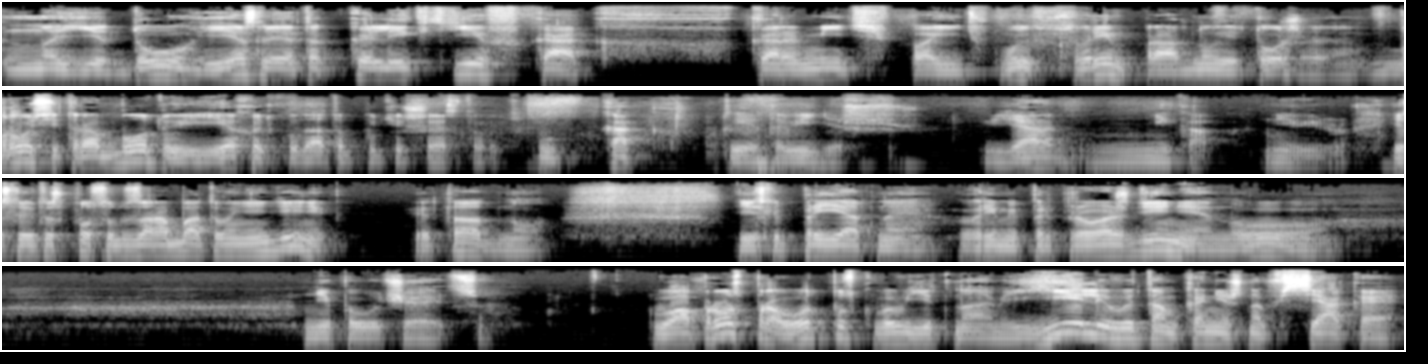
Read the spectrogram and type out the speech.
на еду? Если это коллектив, как кормить, поить. Вы все время про одно и то же. Бросить работу и ехать куда-то путешествовать. Ну, как ты это видишь? Я никак не вижу. Если это способ зарабатывания денег, это одно. Если приятное времяпрепровождение, ну, не получается. Вопрос про отпуск во Вьетнаме. Ели вы там, конечно, всякое,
